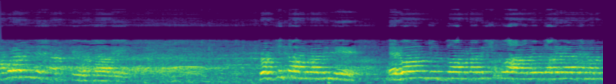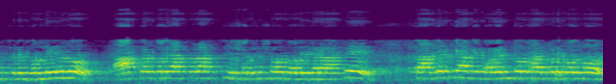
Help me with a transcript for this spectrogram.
অপরাধীদের শাস্তি হতে হবে। প্রকৃত অপরাধীদের এবং যুদ্ধ অপরাধী শুধু আমাদের দলের আজ আমাদের দলে ধরলেই হলো। আপনার দলে আপনার আত্মীয় স্বজন সহ দলে যারা আছে তাদেরকে আগে ধরেন তো তারপরে বলব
